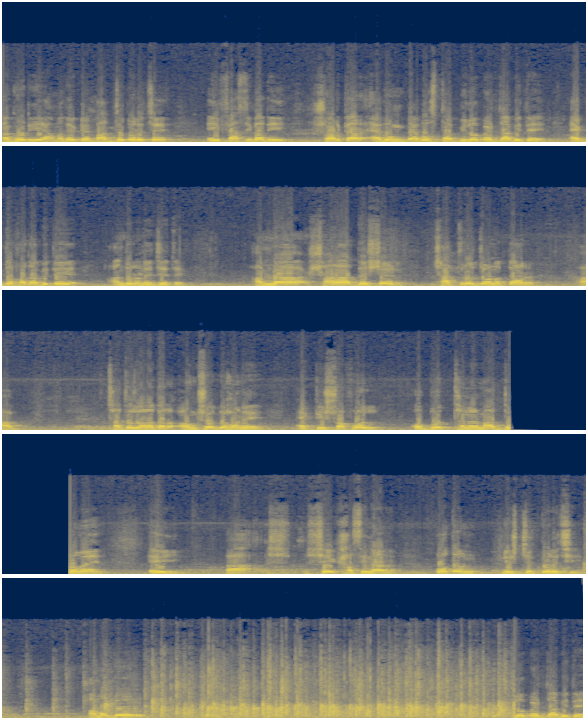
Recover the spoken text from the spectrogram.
ঘটিয়ে আমাদেরকে বাধ্য করেছে এই ফ্যাসিবাদী সরকার এবং ব্যবস্থা বিলোপের দাবিতে, এক দফা দাবিতে আন্দোলনে যেতে। আমরা সারা দেশের ছাত্র জনতার ছাত্র জনতার অংশগ্রহণে একটি সফল অভ্যুত্থানের মাধ্যমে এই শেখ হাসিনার পতন নিশ্চিত করেছি। আমাদের বিলোপের দাবিতে,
